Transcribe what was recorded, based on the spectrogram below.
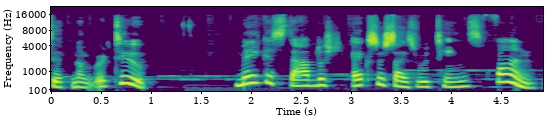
Tip number two Make established exercise routines fun.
